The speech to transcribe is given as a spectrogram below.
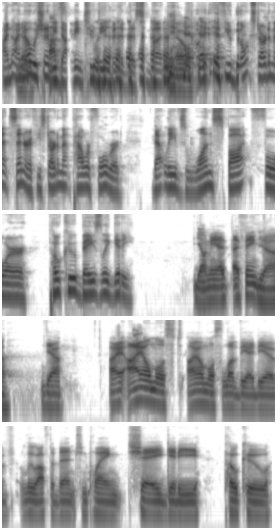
I, I know we shouldn't be diving too deep into this, but no. if you don't start him at center, if you start him at power forward, that leaves one spot for Poku, Bazley, Giddey. Yeah, I mean, I, I think, yeah, yeah. I I almost I almost love the idea of Lou off the bench and playing Shai, Giddey, Poku,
